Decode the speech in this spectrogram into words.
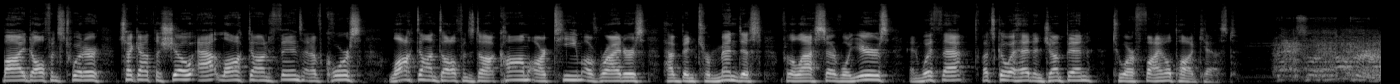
by Dolphins Twitter. Check out the show at Locked On Fins, and of course, LockedOnDolphins.com. Our team of writers have been tremendous for the last several years. And with that, let's go ahead and jump in to our final podcast. That's another.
